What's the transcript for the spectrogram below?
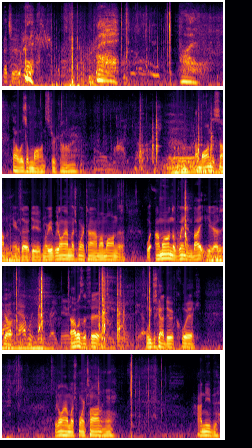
That's it. Oh. Bro. That was a monster, Connor. Oh my gosh. I'm on to something here though, dude. We, we don't have much more time. I'm on the I'm on the winning bite here. I just got that was right there. that was the fish. We just gotta do it quick. We don't have much more time here. I need to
